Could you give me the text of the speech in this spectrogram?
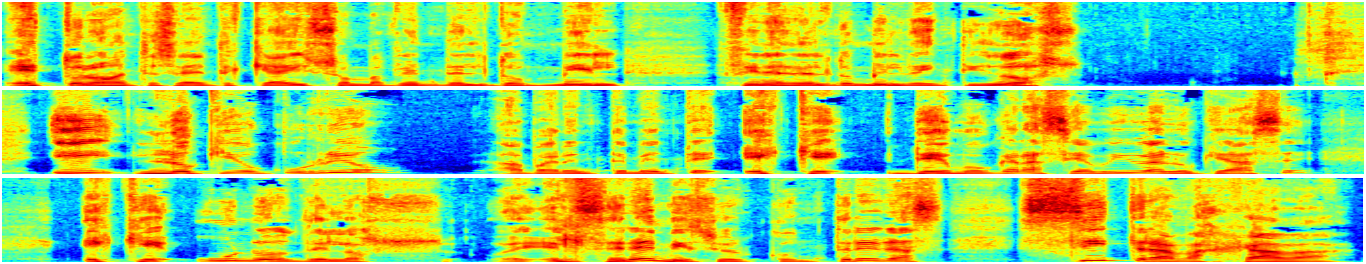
Estos los antecedentes que hay son más bien del 2000, fines del 2022. Y lo que ocurrió aparentemente es que Democracia Viva lo que hace es que uno de los, el Ceremi, el señor Contreras, sí trabajaba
